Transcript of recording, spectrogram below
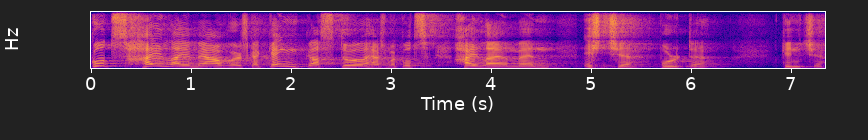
Guds heilige medover skal genga stø her som er Guds heilige menn ikke burde gynge.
